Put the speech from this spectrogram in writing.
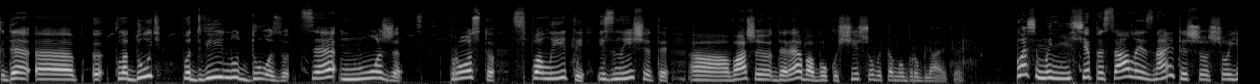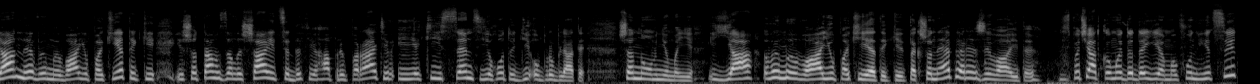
де е, е, кладуть подвійну дозу. Це може просто спалити і знищити е, ваші дерева або кущі, що ви там обробляєте. Також мені ще писали, знаєте, що, що я не вимиваю пакетики і що там залишається дофіга препаратів, і який сенс його тоді обробляти. Шановні мої, я вимиваю пакетики, так що не переживайте. Спочатку ми додаємо фунгіцид,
